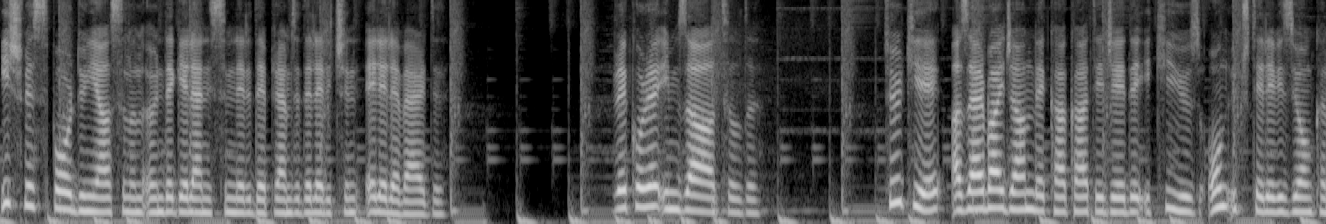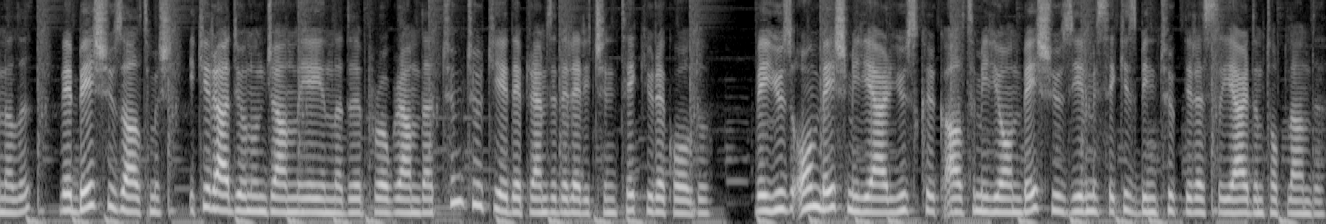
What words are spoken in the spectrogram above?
iş ve spor dünyasının önde gelen isimleri depremzedeler için el ele verdi. Rekora imza atıldı. Türkiye, Azerbaycan ve KKTC'de 213 televizyon kanalı ve 562 radyonun canlı yayınladığı programda tüm Türkiye depremzedeler için tek yürek oldu ve 115 milyar 146 milyon 528 bin Türk lirası yardım toplandı.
